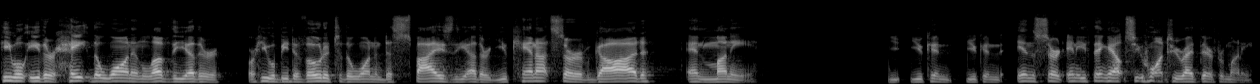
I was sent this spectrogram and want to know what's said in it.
he will either hate the one and love the other, or he will be devoted to the one and despise the other. You cannot serve God and money. You, you can, you can insert anything else you want to right there for money.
